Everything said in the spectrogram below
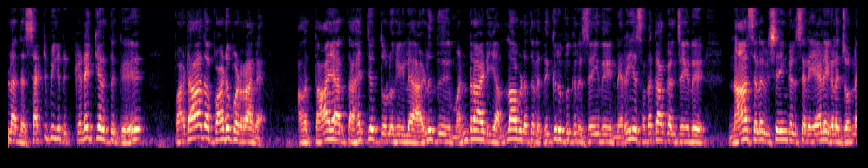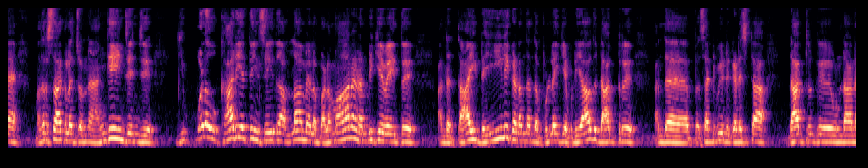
உள்ள அந்த சர்டிஃபிகேட் கிடைக்கிறதுக்கு படாத பாடுபடுறாங்க. அவங்க தாயார் தகஜ தொழுகையில் அழுது மன்றாடி அல்லாவிடத்தில் திக்ரு ஃபிக்ரு செய்து நிறைய சதக்காக்கள் செய்து நான் சில விஷயங்கள் சில ஏழைகளை சொன்னேன் மதரசாக்களை சொன்னேன் அங்கேயும் செஞ்சு இவ்வளவு காரியத்தையும் செய்து அல்லாஹ் மேலே பலமான நம்பிக்கை வைத்து அந்த தாய் டெய்லி கடந்த அந்த பிள்ளைக்கு எப்படியாவது டாக்டரு அந்த சர்டிஃபிகேட் கிடைச்சிட்டா டாக்டருக்கு உண்டான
